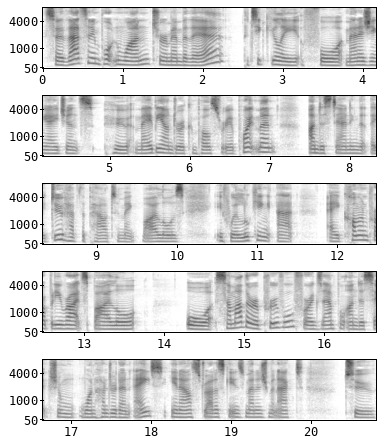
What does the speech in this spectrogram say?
So that's an important one to remember there, particularly for managing agents who may be under a compulsory appointment, understanding that they do have the power to make bylaws. If we're looking at a common property rights bylaw or some other approval, for example, under Section 108 in our Strata Schemes Management Act to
